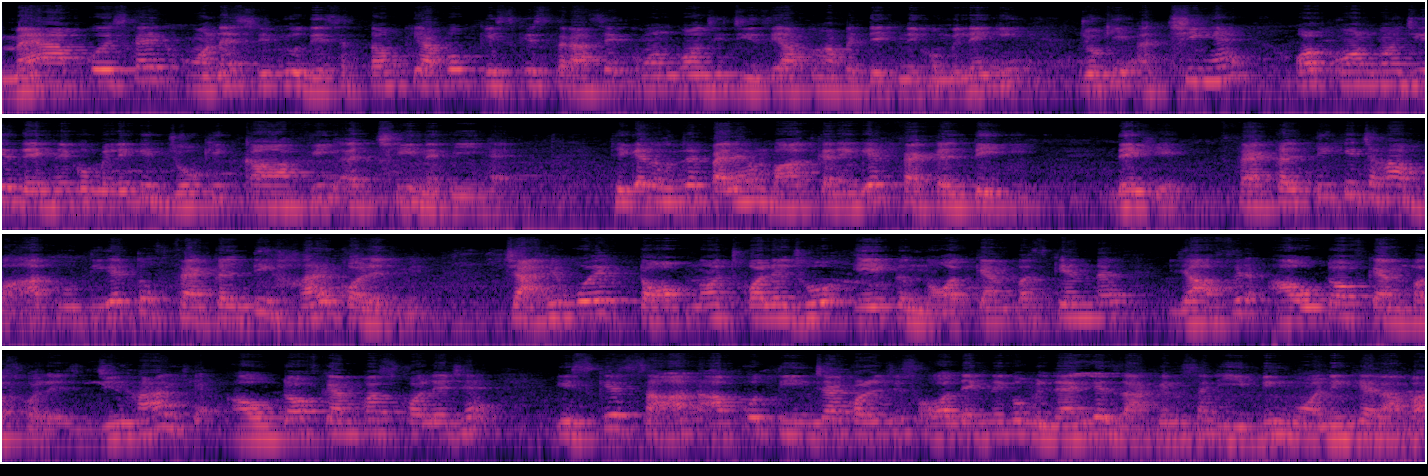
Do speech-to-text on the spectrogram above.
मैं आपको इसका एक ऑनेस्ट रिव्यू दे सकता हूँ कि आपको किस किस तरह से कौन कौन सी चीज़ें आपको यहाँ पे देखने को मिलेंगी, जो कि अच्छी हैं और कौन कौन चीज़ें देखने को मिलेंगी जो कि काफ़ी अच्छी नहीं है। ठीक है तो सबसे पहले हम बात करेंगे फैकल्टी की। देखिए फैकल्टी की जहाँ बात होती है तो फैकल्टी हर कॉलेज में चाहे वो एक टॉप नॉच कॉलेज हो, एक नॉर्थ कैंपस के अंदर, या फिर आउट ऑफ़ कैंपस कॉलेज जी हाँ ये आउट ऑफ़ कैंपस कॉलेज है। इसके साथ आपको तीन चार कॉलेजेस और देखने को मिल जाएँगे। जाकिर हुसैन इवनिंग मॉर्निंग के अलावा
